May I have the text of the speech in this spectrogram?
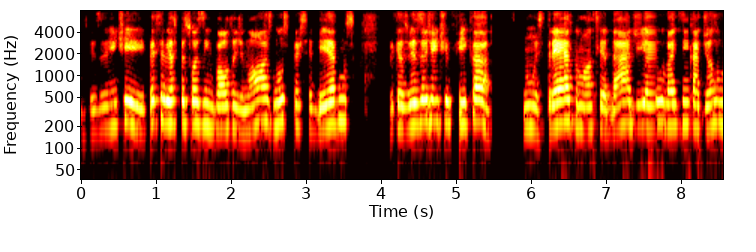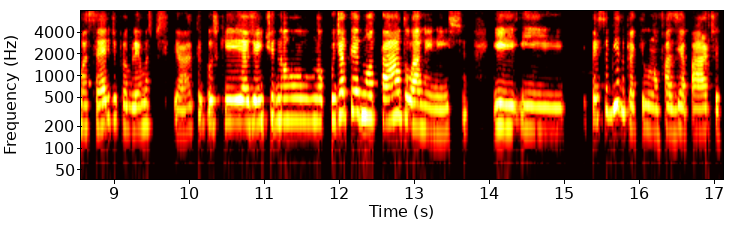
Às vezes a gente perceber as pessoas em volta de nós, nos percebermos, porque às vezes a gente fica num estresse, numa ansiedade, e aí vai desencadeando uma série de problemas psiquiátricos que a gente não, não podia ter notado lá no início e, e percebido que aquilo não fazia parte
